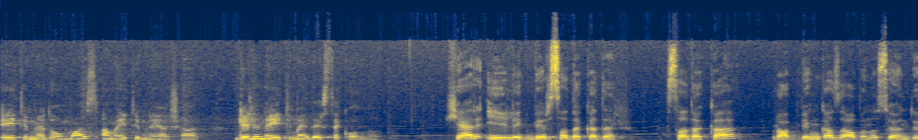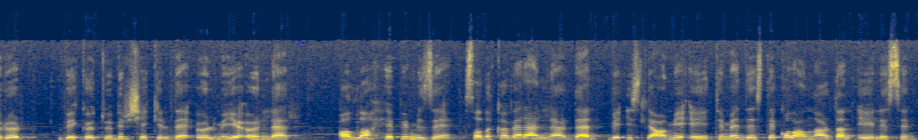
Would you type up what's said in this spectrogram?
eğitimle doğmaz ama eğitimle yaşar. Gelin eğitime destek olun. Her iyilik bir sadakadır. Sadaka Rabbin gazabını söndürür ve kötü bir şekilde ölmeyi önler. Allah hepimizi sadaka verenlerden ve İslami eğitime destek olanlardan eylesin.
